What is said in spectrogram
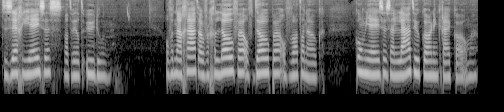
te zeggen: Jezus, wat wilt u doen? Of het nou gaat over geloven of dopen of wat dan ook. Kom Jezus en laat uw koninkrijk komen.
